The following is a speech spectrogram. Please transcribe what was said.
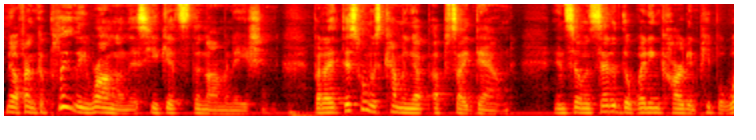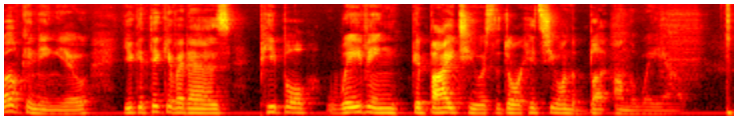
now, if I'm completely wrong on this, he gets the nomination. But I, this one was coming up upside down. And so instead of the wedding card and people welcoming you, you could think of it as people waving goodbye to you as the door hits you on the butt on the way out.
